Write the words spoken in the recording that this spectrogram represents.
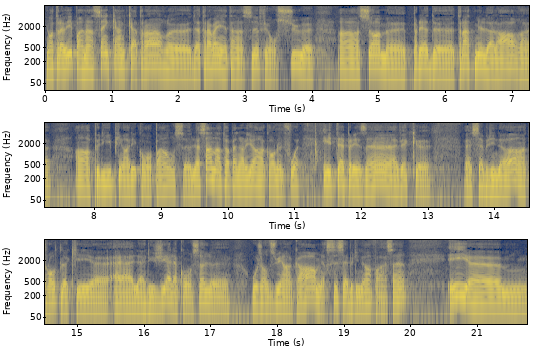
Ils ont travaillé pendant 54 heures euh, de travail intensif et ont reçu euh, en somme euh, près de 30 000 dollars en prix puis en récompense. Le centre d'entrepreneuriat, encore une fois, était présent avec Sabrina, entre autres, qui est à la régie, à la console aujourd'hui encore. Merci Sabrina en passant. Et euh,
